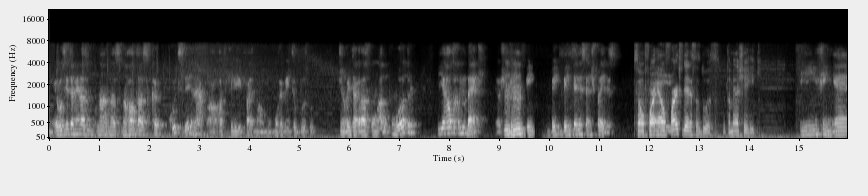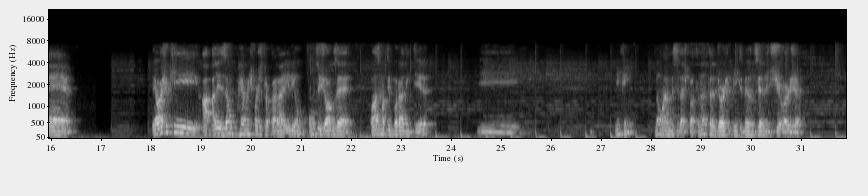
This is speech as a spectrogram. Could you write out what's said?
eu gostei também nas, nas, nas, nas rotas cuts dele, né? A rota que ele faz um movimento brusco de 90 graus para um lado para o outro. E a rota comeback. Eu achei uhum. bem, bem, bem interessante para eles. São for, e, é o forte dele essas duas. Eu também achei Rick. E, enfim, é, eu acho que a, a, lesão realmente pode atrapalhar ele. 11 jogos é, quase uma temporada inteira. E. Enfim, não é uma cidade para Atlanta. George Pickens, mesmo sendo de Georgia,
